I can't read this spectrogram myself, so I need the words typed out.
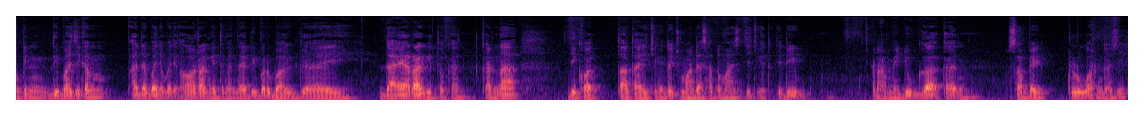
mungkin di masjid kan ada banyak-banyak orang gitu kan dari berbagai daerah gitu kan. Karena di kota Taichung itu cuma ada satu masjid gitu. Jadi rame juga kan. Sampai keluar nggak sih?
